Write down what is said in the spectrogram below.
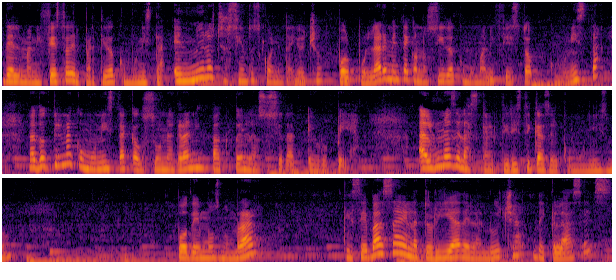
del Manifiesto del Partido Comunista en 1848, popularmente conocido como Manifiesto Comunista, la doctrina comunista causó un gran impacto en la sociedad europea. Algunas de las características del comunismo podemos nombrar que se basa en la teoría de la lucha de clases,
